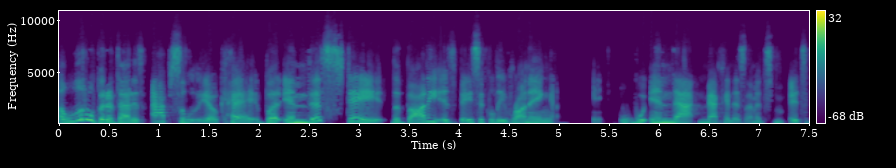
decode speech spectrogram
a little bit of that is absolutely okay. But in this state, the body is basically running in that mechanism it's it's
